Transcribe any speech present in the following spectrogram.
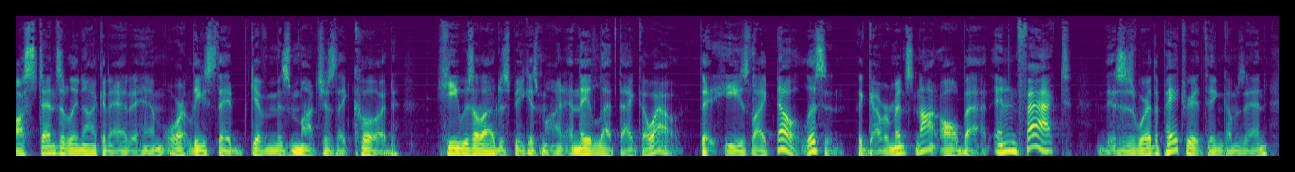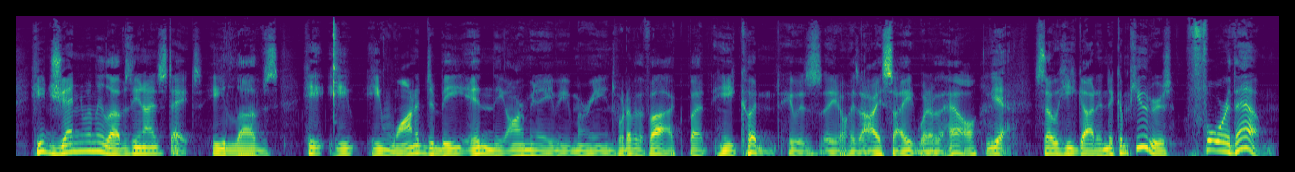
ostensibly not going to edit him, or at least they'd give him as much as they could. He was allowed to speak his mind, and they let that go out. That he's like, no, listen, the government's not all bad. And in fact, This is where the patriot thing comes in. He genuinely loves the United States. He loves he he he wanted to be in the Army, Navy, Marines, whatever the fuck, but he couldn't. He was you know his eyesight, whatever the hell. Yeah. So he got into computers for them.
